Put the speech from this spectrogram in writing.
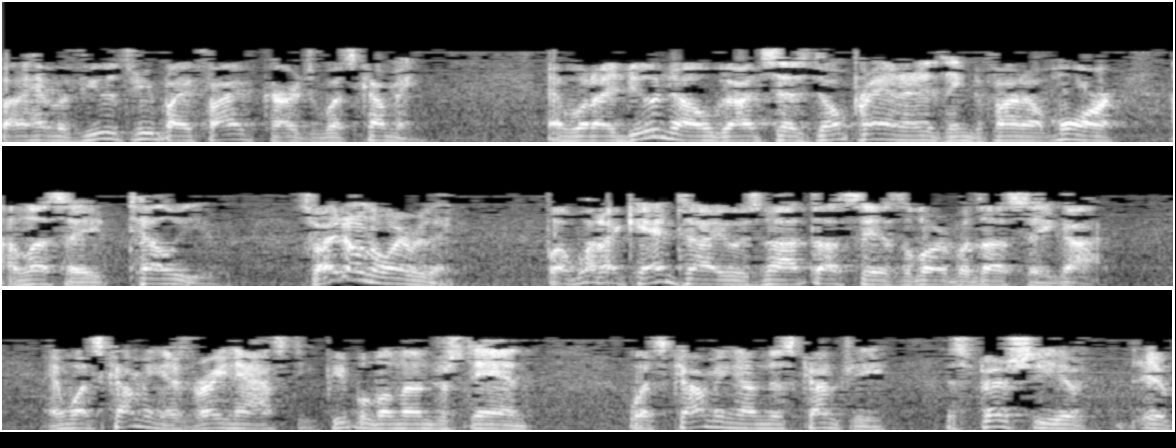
but I have a few three by five cards of what's coming. And what I do know, God says, don't pray on anything to find out more unless I tell you. So I don't know everything. But what I can tell you is not thus says the Lord, but thus say God. And what's coming is very nasty. People don't understand what's coming on this country, especially if, if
